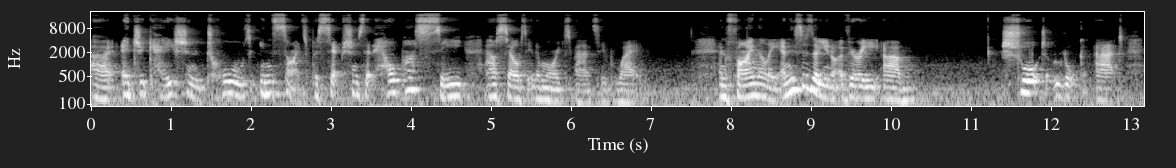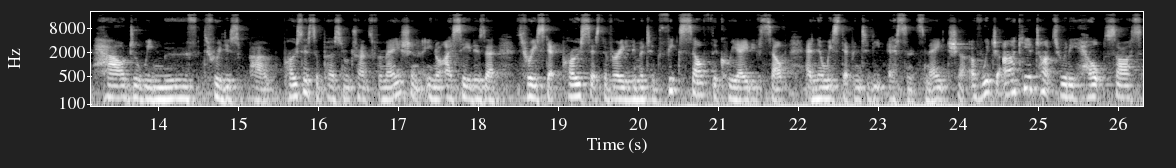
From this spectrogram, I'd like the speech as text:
Uh, education, tools, insights, perceptions that help us see ourselves in a more expansive way. And finally, and this is a you know a very um, short look at how do we move through this uh, process of personal transformation. You know, I see it as a three-step process: the very limited fixed self, the creative self, and then we step into the essence nature, of which archetypes really helps us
